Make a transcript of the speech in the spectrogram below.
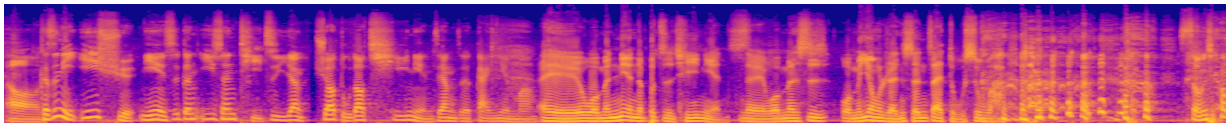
哦。可是你医学，你也是跟医生体制一样，需要读到七年这样子的概念吗？哎，我们念的不止七年，对，我们是，我们用人生在读书啊。什么叫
